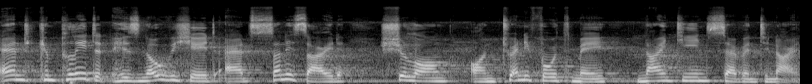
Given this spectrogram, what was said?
and completed his novitiate at Sunnyside, Shillong on 24th May 1979.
